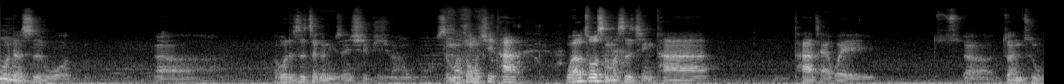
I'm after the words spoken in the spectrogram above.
或者是我呃，或者是这个女生喜不喜欢我？什么东西她？我要做什么事情，她她才会呃专注，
